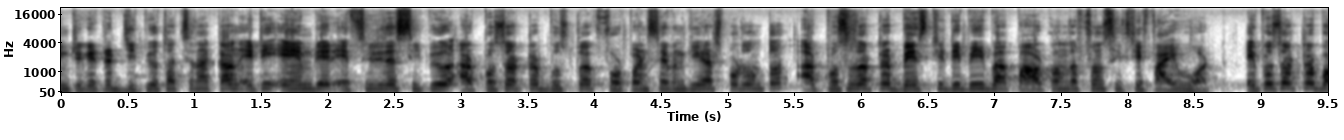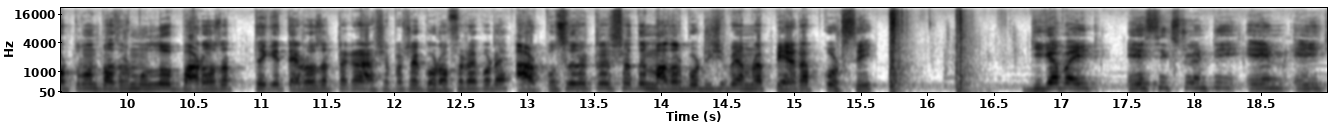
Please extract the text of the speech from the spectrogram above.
ইন্টিগ্রেটেড জিপিউ থাকছে না, কারণ এটি এমডি এর এফ সিরিজের সিপিউ আর প্রসেসরটার boost clock four point seven gears পর্যন্ত, আর প্রসেসরটার বেস টিডিপি বা power consumption sixty five watt এই প্রসেসরটার বর্তমান বাজার মূল্য বারো হাজার থেকে তেরো হাজার টাকার আশেপাশে ঘোরাফেরা করে, আর প্রসেসরটার সাথে মাদারবোর্ড হিসেবে আমরা পেয়ার আপ করছি Gigabyte A six twenty M H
